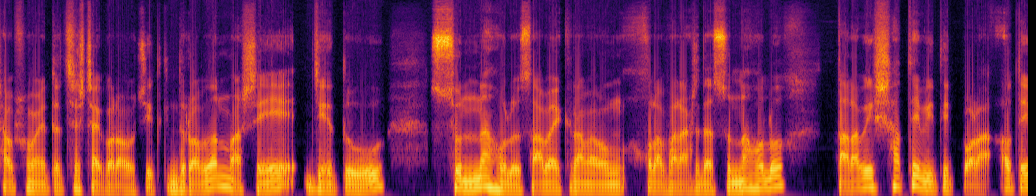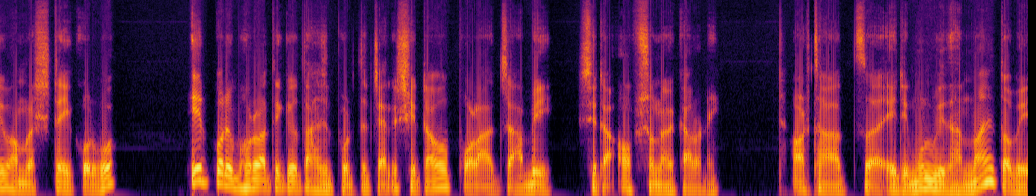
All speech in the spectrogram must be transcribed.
সবসময় এটা চেষ্টা করা উচিত। কিন্তু রমজান মাসে যেহেতু সুন্না হলো সাবা একরাম এবং খোলাফার আসাদা সুন্না হলো, তারাবির সাথে ভিতির পড়া, অতএব আমরা সেটাই করব। এরপরে ভোর রাতে কেউ তাহাজ পড়তে চাইলে সেটাও পড়া যাবে, সেটা অপশনের কারণে। অর্থাৎ এটি মূল বিধান নয়, তবে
